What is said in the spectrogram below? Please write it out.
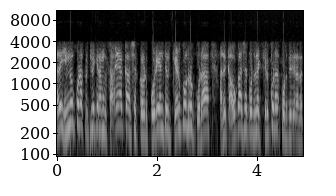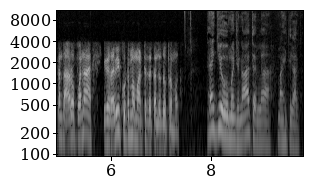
ಅದೇ ಇನ್ನೂ ಕೂಡ ಕಟ್ಟಲಿಕ್ಕೆ ನಮಗೆ ಸಮಯಾವಕಾಶ ಕೊಡಿ ಅಂತೇಳಿ ಕೇಳ್ಕೊಂಡ್ರು ಕೂಡ ಅದಕ್ಕೆ ಅವಕಾಶ ಕೊಡದೆ ಕಿರುಕುಳ ಕೊಡ್ತಿದ್ದೀರ ಅನ್ನತಕ್ಕಂಥ ಆರೋಪನ ಈಗ ರವಿ ಕುಟುಂಬ ಮಾಡ್ತಿರ್ತಕ್ಕಂಥದ್ದು ಪ್ರಮೋದ್. ಥ್ಯಾಂಕ್ ಯು ಮಂಜುನಾಥ್, ಎಲ್ಲ ಮಾಹಿತಿಗಾಗಿ.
